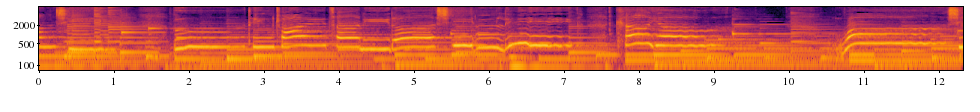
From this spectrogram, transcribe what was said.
放弃，不停揣测你的心里，可有我姓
